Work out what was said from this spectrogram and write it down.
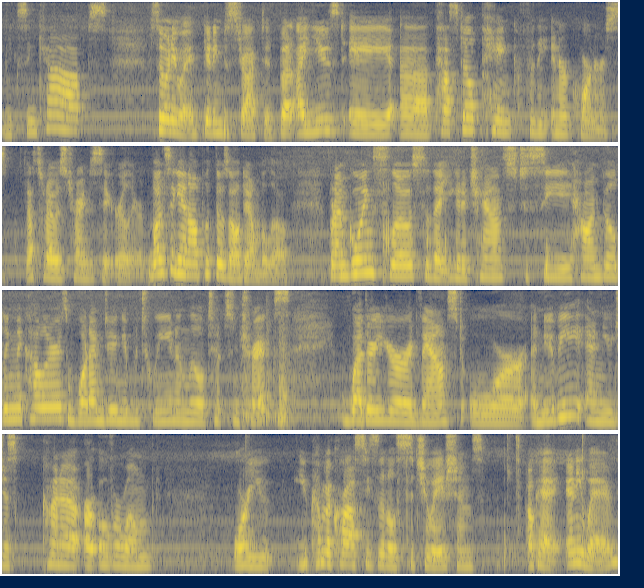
Mixing caps. So anyway, getting distracted. But I used a uh, pastel pink for the inner corners. That's what I was trying to say earlier. Once again, I'll put those all down below. But I'm going slow so that you get a chance to see how I'm building the colors, what I'm doing in between, and little tips and tricks. Whether you're advanced or a newbie and you just kind of are overwhelmed or you you come across these little situations. Okay, anyway,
